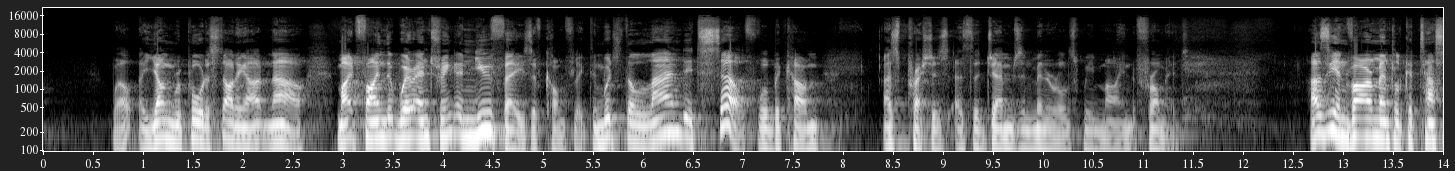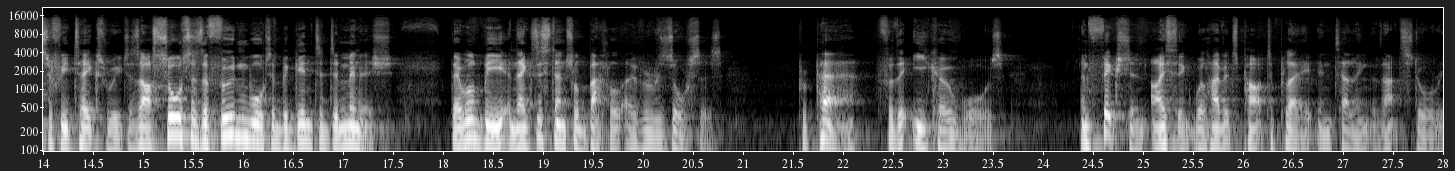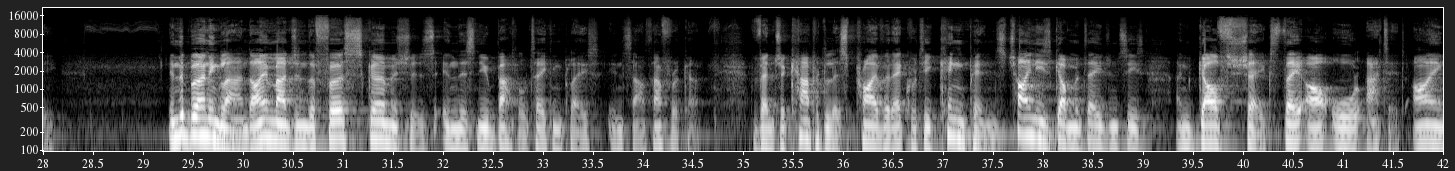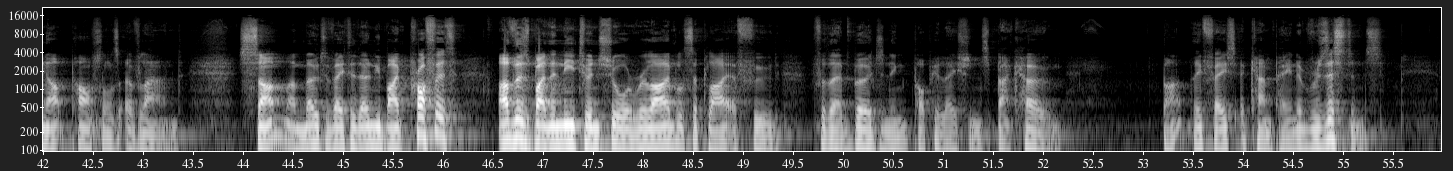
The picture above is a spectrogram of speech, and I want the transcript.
Well, a young reporter starting out now might find that we're entering a new phase of conflict in which the land itself will become as precious as the gems and minerals we mine from it. As the environmental catastrophe takes root, as our sources of food and water begin to diminish, there will be an existential battle over resources prepare for the eco wars. And fiction, I think, will have its part to play in telling that story. In the Burning Land, I imagine the first skirmishes in this new battle taking place in South Africa. Venture capitalists, private equity kingpins, Chinese government agencies, and Gulf sheikhs, they are all at it, eyeing up parcels of land. Some are motivated only by profit, others by the need to ensure a reliable supply of food for their burgeoning populations back home. But they face a campaign of resistance,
